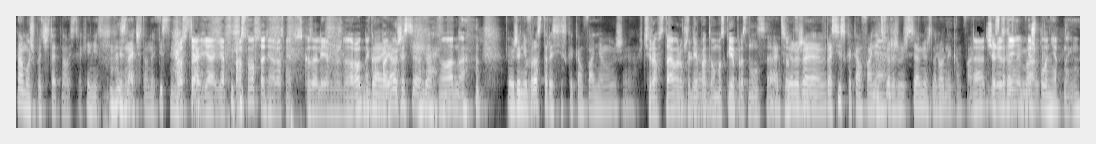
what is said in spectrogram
А можешь почитать в новостях. Я не, не знаю, что там написано. Просто я, я проснулся один раз, мне тут сказали, я в международной Да, компании. я уже все, да. Ну ладно. Мы уже не просто российская компания, мы уже... Вчера в Ставрополе, потом в Москве проснулся. А Тут- теперь уже российская компания, Да. теперь уже все международные компании. Да, через день банк. межпланетный.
